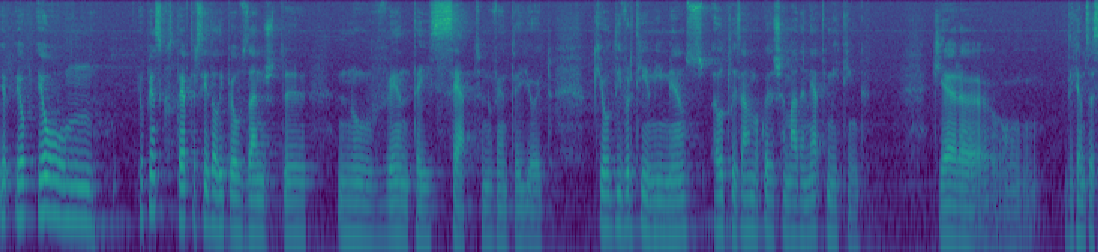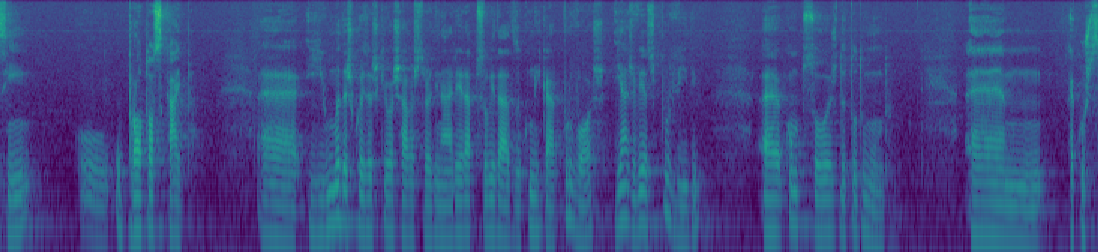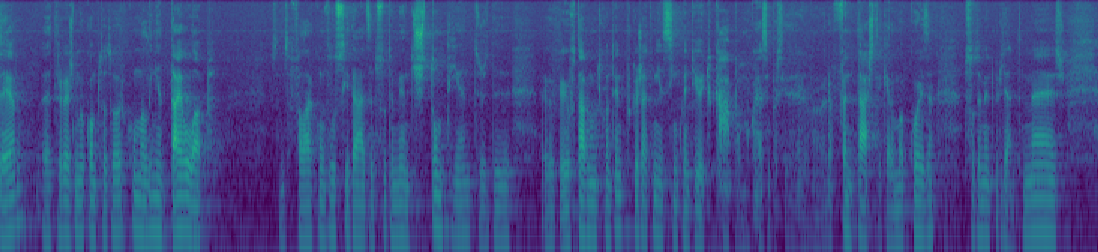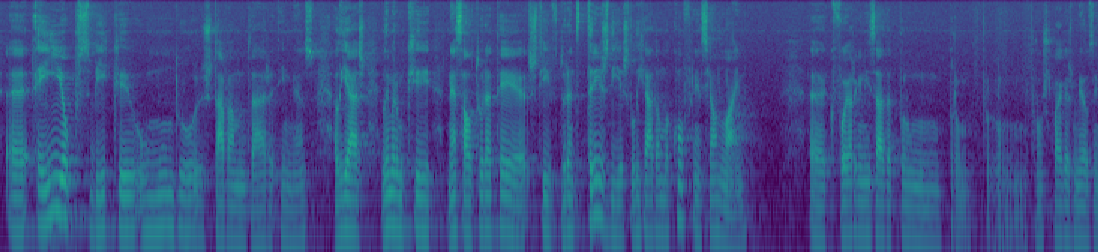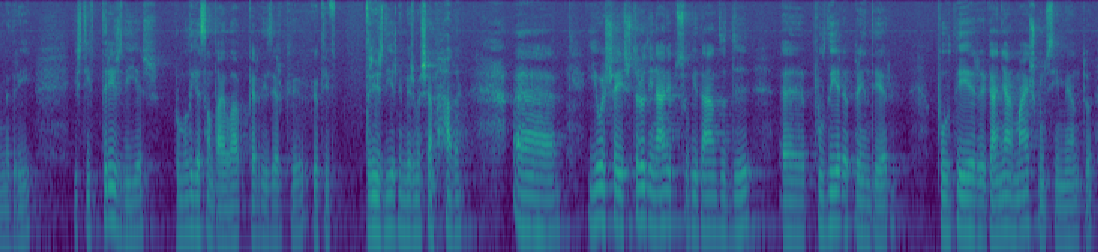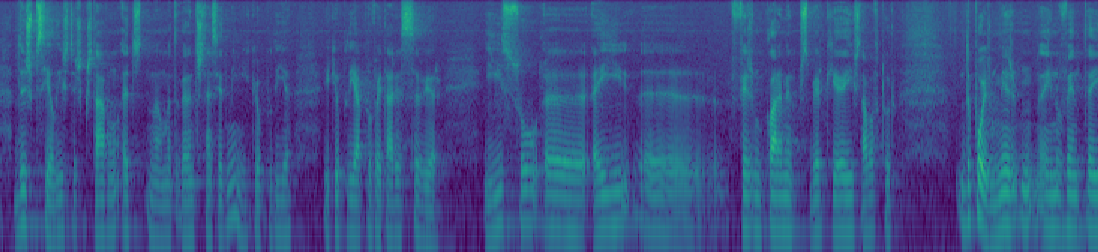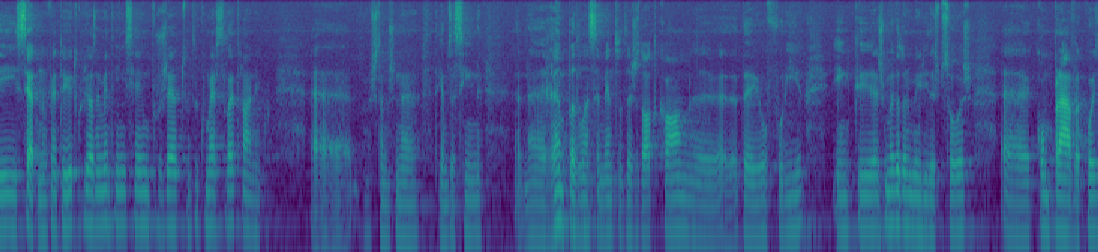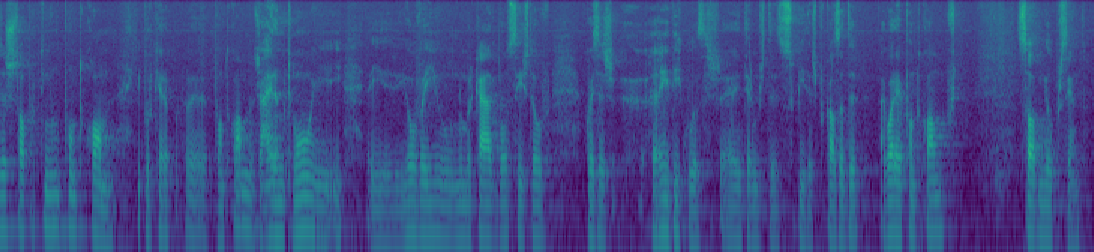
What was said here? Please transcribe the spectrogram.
Eu, eu, eu, eu, penso que deve ter sido ali pelos anos de 97, 98, que eu divertia-me imenso a utilizar uma coisa chamada Net Meeting, que era, digamos assim, o, o proto-Skype. Uh, e uma das coisas que eu achava extraordinária era a possibilidade de comunicar por voz e às vezes por vídeo uh, com pessoas de todo o mundo. Um, a custo zero, através do meu computador, com uma linha dial-up. Estamos a falar com velocidades absolutamente estonteantes de... Eu estava muito contente porque eu já tinha 58K, uma coisa assim parecida. Era, era fantástico, era uma coisa absolutamente brilhante. Mas Uh, aí eu percebi que o mundo estava a mudar imenso. Aliás, lembro-me que nessa altura até estive durante três dias ligado a uma conferência online que foi organizada por, um, por, um, por, um, por, uns colegas meus em Madrid e estive três dias por uma ligação dial-up, quer dizer que eu tive três dias na mesma chamada uh, e eu achei extraordinária a possibilidade de poder aprender poder ganhar mais conhecimento de especialistas que estavam a uma grande distância de mim e que eu podia e que eu podia aproveitar esse saber. E isso uh, aí uh, fez-me claramente perceber que aí estava o futuro. Depois, mesmo em 97, 98, curiosamente iniciei um projeto de comércio eletrónico. Uh, estamos na, digamos assim, na rampa de lançamento das .com, da euforia, em que a esmagadora maioria das pessoas comprava coisas só porque tinha um .com e porque era uh, ponto .com já era muito bom e, e, e houve aí no mercado bolsista houve coisas ridículas uh, em termos de subidas por causa de agora é ponto .com sobe mil por cento.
